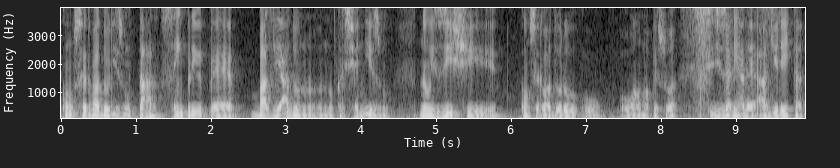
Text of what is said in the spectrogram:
conservadorismo está sempre é, baseado no, no cristianismo? Não existe conservador ou, ou uma pessoa que se diz alinhada à direita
